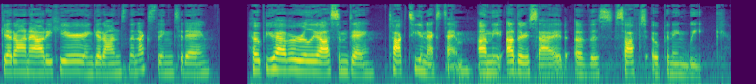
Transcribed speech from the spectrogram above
get on out of here and get on to the next thing today. Hope you have a really awesome day. Talk to you next time on the other side of this soft opening week.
